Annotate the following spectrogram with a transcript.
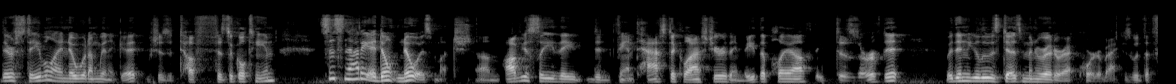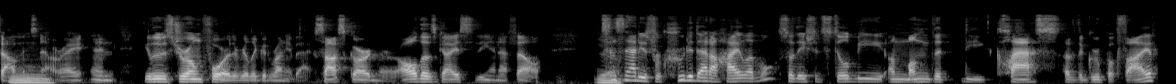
they're stable. I know what I'm going to get, which is a tough physical team. Cincinnati, I don't know as much. Um, obviously, they did fantastic last year. They made the playoff. They deserved it. But then you lose Desmond Ridder at quarterback, who's with the Falcons mm. now, right? And you lose Jerome Ford, the really good running back, Sauce Gardner, all those guys to the NFL. Yeah. Cincinnati is recruited at a high level, so they should still be among the, the class of the group of five.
